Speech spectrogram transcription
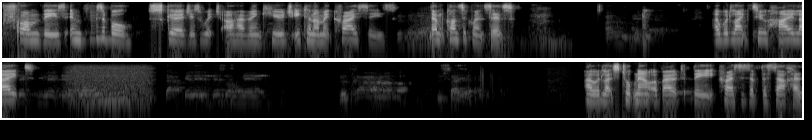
from these invisible scourges which are having huge economic crises um, consequences. I would like to highlight Il est convenu d'appeler désormais le drame du Sahel. I would like to talk now about the crisis of the Sahel,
